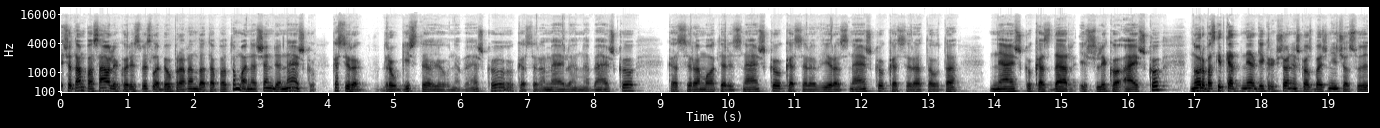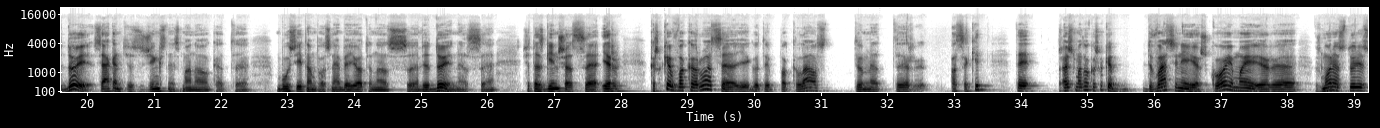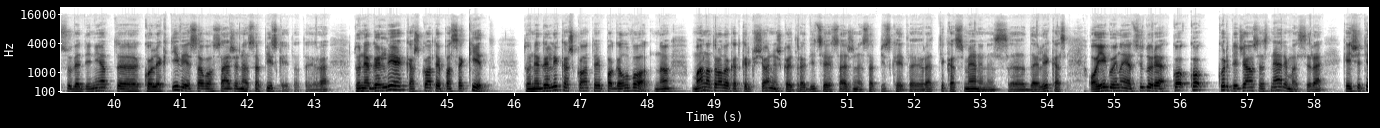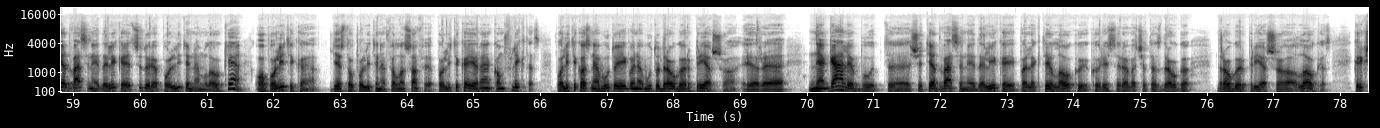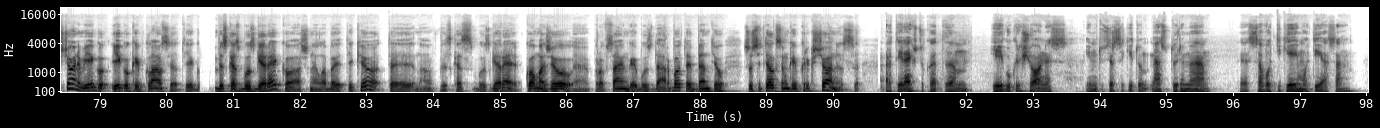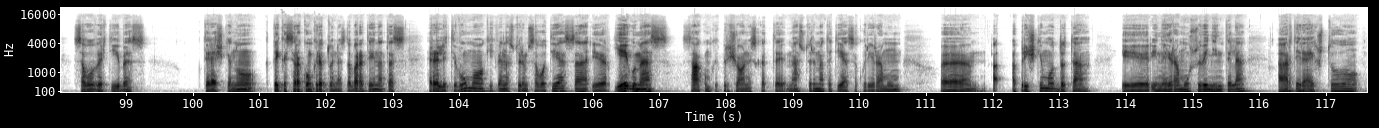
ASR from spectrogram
šitam pasauliu, kuris vis labiau praranda tapatumą, nes šiandien neaišku, kas yra draugystė, jau nebeaišku, kas yra meilė, nebeaišku, kas yra moteris neaišku, kas yra vyras neaišku, kas yra tauta. neaišku, kas dar išliko aišku. Noriu pasakyti, kad netgi krikščioniškos bažnyčios viduje sekantis žingsnis, manau, kad e, bus įtampos nebejotinos viduje, nes e, šitas ginčas e, ir kažkokie vakaruose, jeigu tai paklaustumėt ir pasakyt, tai aš matau kažkokie dvasiniai ieškojimai ir žmonės turi suvedinėti e, kolektyviai savo sąžinės apskaitą. Tai yra, tu negali kažko tai pasakyti, tu negali kažko tai pagalvoti. Na, man atrodo, kad krikščioniškoji tradicija sąžinės apskaita yra tik asmeninis e, dalykas. O jeigu jinai atsiduria, ko, ko, kur didžiausias nerimas yra, kai šitie dvasiniai dalykai atsiduria politiniam laukia, o politika, dėstau politinę filosofiją, politika yra konfliktas. Politikos nebūtų, jeigu nebūtų draugo ir priešo. Ir e, negali būti e, šitie dvasiniai dalykai palikti laukui, kuris yra va šitas draugo, draugo ir priešo laukas. Krikščionim, jeigu, jeigu kaip klausėt, jeigu viskas bus gerai, ko aš nelabai tikiu, tai na, viskas bus gerai. Kuo mažiau e, profsąjungai bus darbo, tai bent jau susitelksim kaip krikščionis. Ar tai reikštų, kad jeigu krikščionis imtųsi ir sakytų, mes turime e, savo tikėjimo tiesą, savo vertybės, tai reiškia, nu, tai kas yra konkretu, nes dabar ateina tas relativumo, kiekvienas turim savo tiesą ir jeigu mes sakom kaip krikščionis, kad mes turime tą tiesą, kuri yra mums e, apriškimo data ir jinai yra mūsų vienintelė, ar tai reikštų,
